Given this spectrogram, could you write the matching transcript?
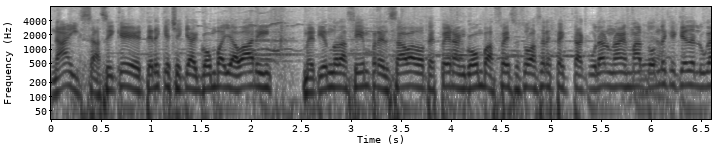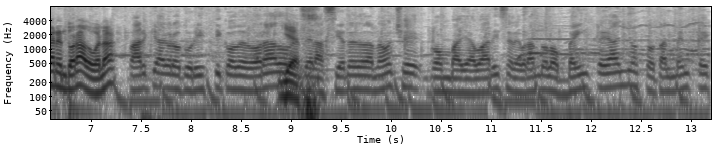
Nice, así que tienes que chequear Gomba Yavari, metiéndola siempre. El sábado te esperan Gomba Fest, eso va a ser espectacular. Una vez más, ¿dónde es que queda el lugar en Dorado, verdad? Parque Agroturístico de Dorado Yes. desde las 7 de la noche, con Bayavari celebrando los 20 años totalmente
